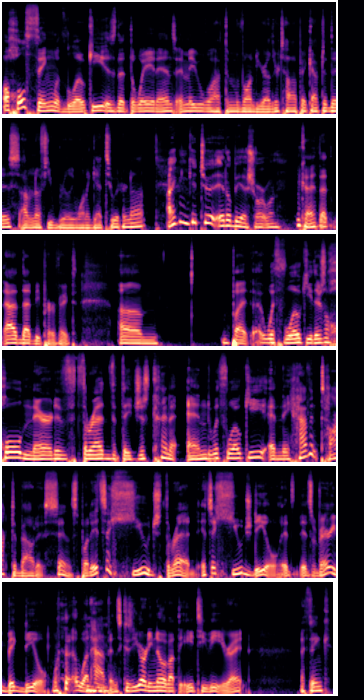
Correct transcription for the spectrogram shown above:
a whole thing with Loki is that the way it ends, and maybe we'll have to move on to your other topic after this. I don't know if you really want to get to it or not. I can get to it. It'll be a short one. Okay, that, that that'd be perfect. Um, but with Loki, there's a whole narrative thread that they just kind of end with Loki, and they haven't talked about it since. But it's a huge thread. It's a huge deal. It's it's a very big deal what mm-hmm. happens because you already know about the ATV, right? I think.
